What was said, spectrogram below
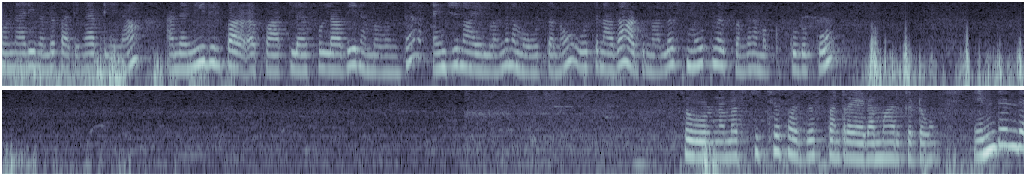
முன்னாடி வந்து பார்த்திங்க அப்படின்னா அந்த நீடில் பா பார்ட்டில் ஃபுல்லாகவே நம்ம வந்து என்ஜின் ஆயில் வந்து நம்ம ஊற்றணும் ஊற்றினா தான் அது நல்ல ஸ்மூத்னஸ் வந்து நமக்கு கொடுக்கும். ஸோ நம்ம ஸ்டிச்சஸ் அட்ஜஸ்ட் பண்ணுற இடமா இருக்கட்டும். எந்தெந்த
